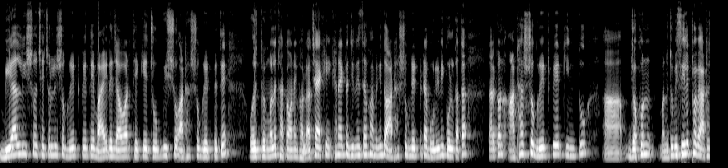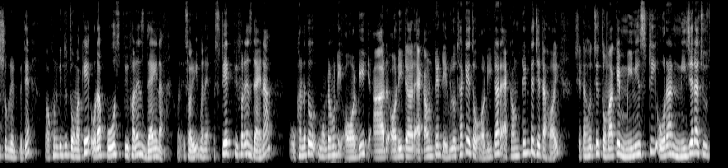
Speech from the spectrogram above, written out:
বিয়াল্লিশশো ছেচল্লিশশো গ্রেড পেতে, বাইরে যাওয়ার থেকে চব্বিশশো আঠাশশো গ্রেড পেতে ওয়েস্ট বেঙ্গলে থাকা অনেক ভালো। আচ্ছা এখ- এখানে একটা জিনিস দেখো, আমি কিন্তু আঠাশশো গ্রেড পেটা বলিনি কলকাতা। তার কারণ আঠাশশো গ্রেড পের কিন্তু যখন মানে তুমি সিলেক্ট হবে আঠাশশো গ্রেড পেতে, তখন কিন্তু তোমাকে ওরা পোস্ট প্রিফারেন্স দেয় না। মানে সরি মানে স্টেট প্রিফারেন্স দেয় না। ওখানে তো মোটামুটি অডিট আর অডিটার অ্যাকাউন্টেন্ট এগুলো থাকে। তো অডিটার অ্যাকাউন্টেন্টে যেটা হয়, সেটা হচ্ছে তোমাকে মিনিস্ট্রি ওরা নিজেরা চুজ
